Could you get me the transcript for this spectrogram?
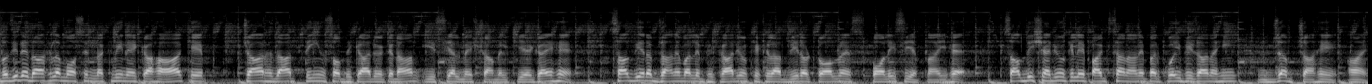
वज़ीर दाखिला मोहसिन नकवी ने कहा कि चार हज़ार तीन सौ भिकारियों के नाम ई सी एल में शामिल किए गए हैं। सऊदी अरब जाने वाले भिकारियों के खिलाफ ज़ीरो टॉलरेंस पॉलिसी अपनाई है। सऊदी शहरियों के लिए पाकिस्तान आने पर कोई वीज़ा नहीं, जब चाहें आए।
